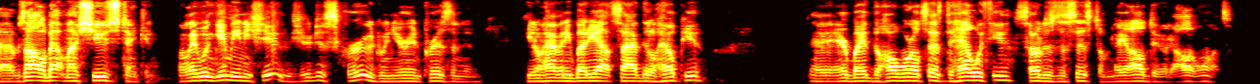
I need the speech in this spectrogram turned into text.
it was all about my shoes stinking. Well they wouldn't give me any shoes. You're just screwed when you're in prison and you don't have anybody outside that'll help you Everybody, the whole world says to hell with you. So does the system. They all do it all at once.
